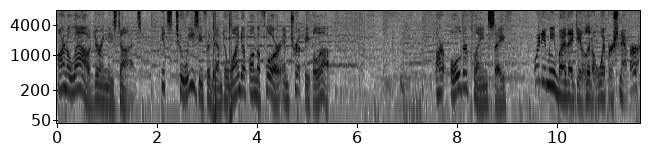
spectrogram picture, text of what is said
aren't allowed during these times. It's too easy for them to wind up on the floor and trip people up. Are older planes safe? What do you mean by that, you little whippersnapper?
